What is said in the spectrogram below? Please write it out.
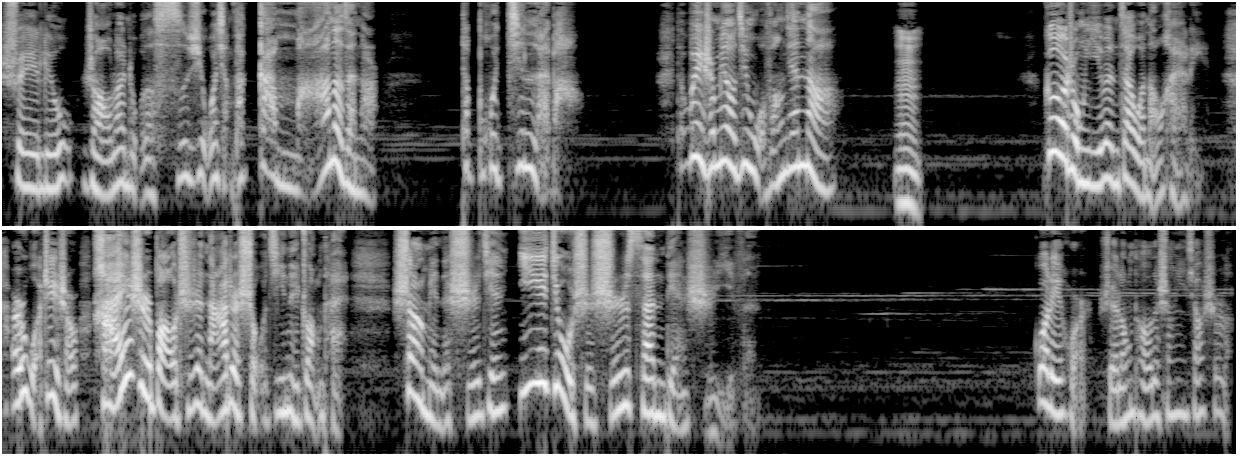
水流扰乱着我的思绪。我想他干嘛呢？在那儿，他不会进来吧？他为什么要进我房间呢？嗯各种疑问在我脑海里，而我这时候还是保持着拿着手机那状态，上面的时间依旧是十三点十一分。过了一会儿，水龙头的声音消失了，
